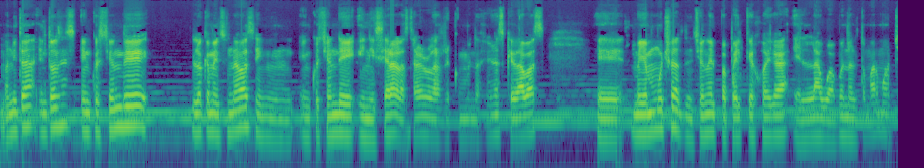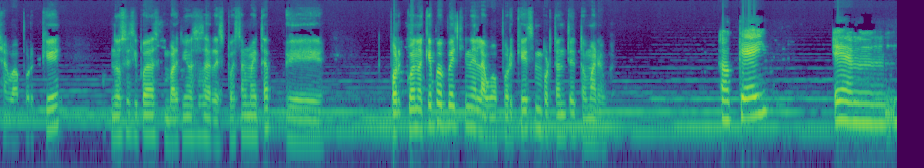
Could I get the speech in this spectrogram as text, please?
Manita, entonces, en cuestión de lo que mencionabas, en, en cuestión de iniciar al astral o las recomendaciones que dabas, eh, me llamó mucho la atención el papel que juega el agua. Bueno, al tomar mucha agua, ¿por qué? No sé si puedas compartirnos esa respuesta, Manita. Eh, bueno, ¿qué papel tiene el agua? ¿Por qué es importante tomar agua? Ok. Em,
